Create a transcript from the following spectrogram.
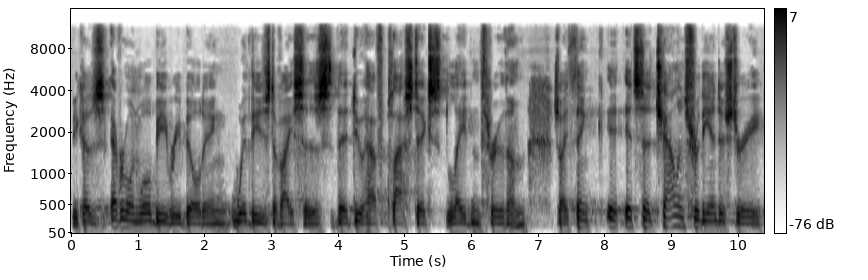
because everyone will be rebuilding with these devices that do have plastics laden through them. So I think it, it's a challenge for the industry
